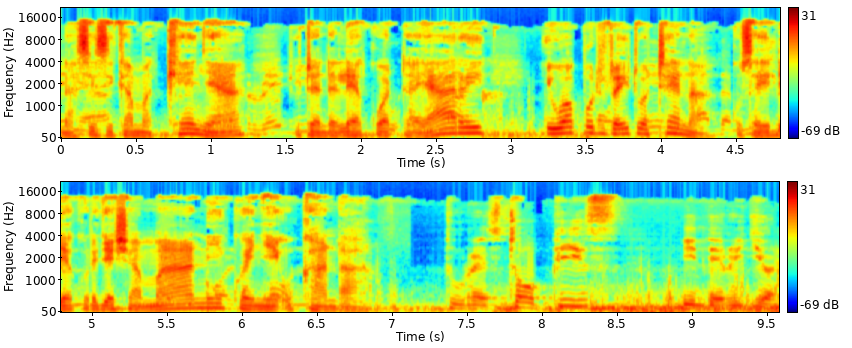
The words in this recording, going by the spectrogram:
na sisi kama Kenya tutaendelea kuwa tayari iwapo tutaitwa tena kusaidia kurejesha amani kwenye ukanda. To restore peace in the region.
